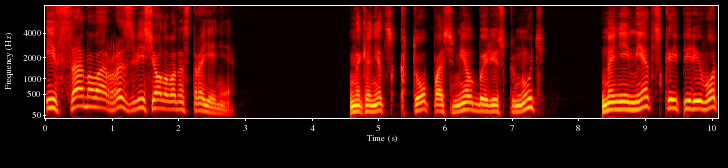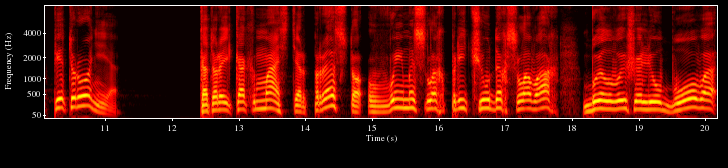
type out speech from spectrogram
и самого развеселого настроения. Наконец, кто посмел бы рискнуть на немецкий перевод Петрония? Который, как мастер Престо, в вымыслах, причудах, словах был выше любого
